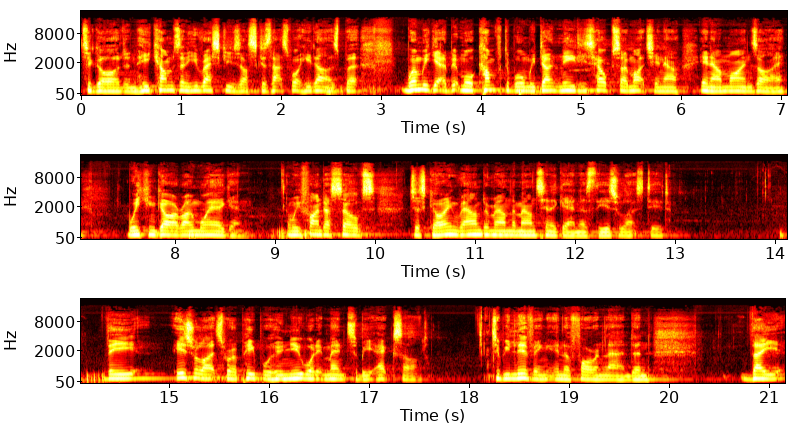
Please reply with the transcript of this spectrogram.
to God, and He comes and He rescues us because that's what He does. But when we get a bit more comfortable and we don't need His help so much in our, in our mind's eye, we can go our own way again. And we find ourselves just going round and round the mountain again as the Israelites did. The Israelites were a people who knew what it meant to be exiled to be living in a foreign land. And they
